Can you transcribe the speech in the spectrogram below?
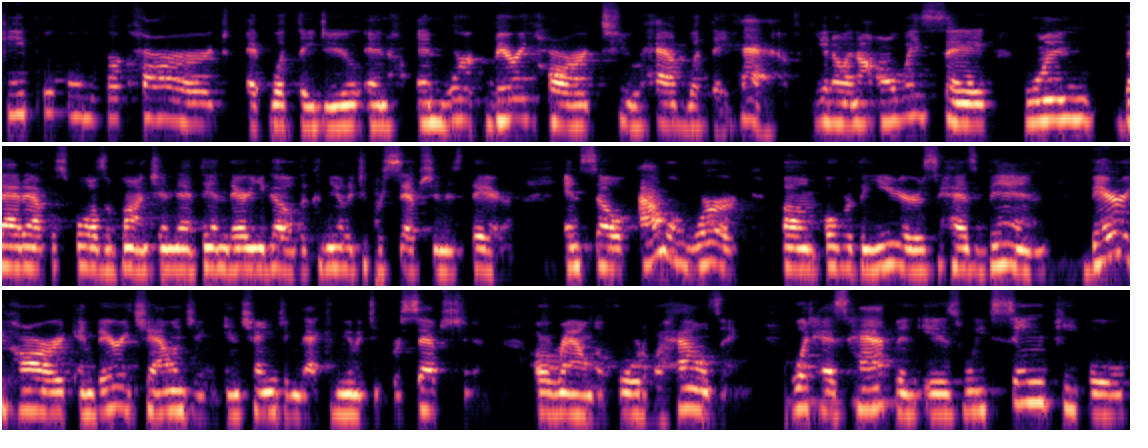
people who work hard at what they do and and work very hard to have what they have. You know, and I always say one bad apple spoils a bunch, and that then there you go, the community perception is there. And so our work um, over the years has been very hard and very challenging in changing that community perception around affordable housing. What has happened is we've seen people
